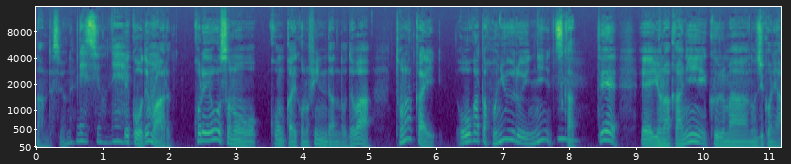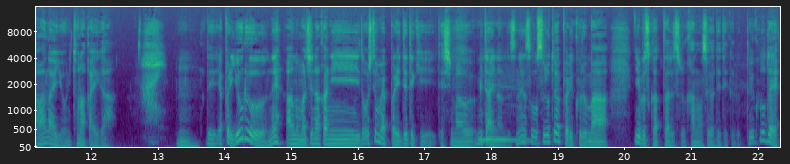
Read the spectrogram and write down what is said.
なんですよね。うん、ですよね。エコーでもある、はい、これをその今回このフィンランドではトナカイ大型哺乳類に使って、うん、えー、夜中に車の事故に遭わないようにトナカイが、はい。うん、でやっぱり夜ねあの街中にどうしてもやっぱり出てきてしまうみたいなんですね、うん、そうするとやっぱり車にぶつかったりする可能性が出てくるということで、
